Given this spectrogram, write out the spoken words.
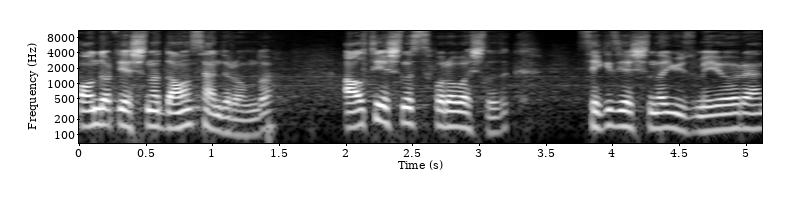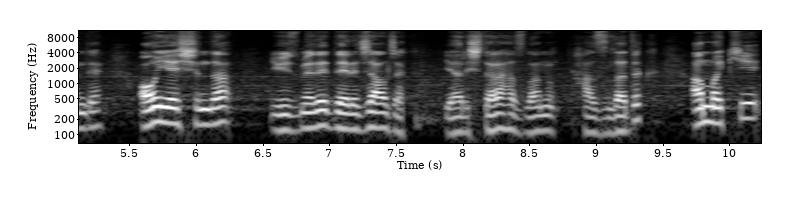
14 yaşında Down sendromlu. 6 yaşında spora başladık. 8 yaşında yüzmeyi öğrendi. 10 yaşında yüzmede derece alacak yarışlara hazırladık. Ama ki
